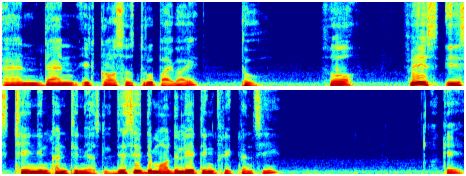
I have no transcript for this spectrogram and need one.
and then it crosses through pi by 2. So, phase is changing continuously. This is the modulating frequency. Okay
